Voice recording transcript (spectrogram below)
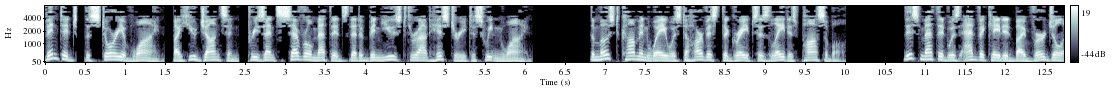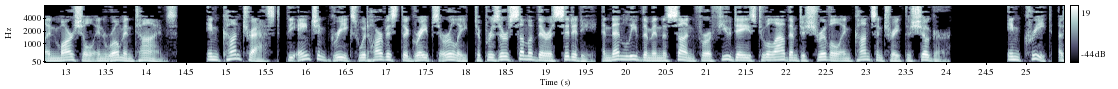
Vintage, The Story of Wine, by Hugh Johnson, presents several methods that have been used throughout history to sweeten wine. The most common way was to harvest the grapes as late as possible. This method was advocated by Virgil and Martial in Roman times. In contrast, the ancient Greeks would harvest the grapes early, to preserve some of their acidity, and then leave them in the sun for a few days to allow them to shrivel and concentrate the sugar. In Crete, a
